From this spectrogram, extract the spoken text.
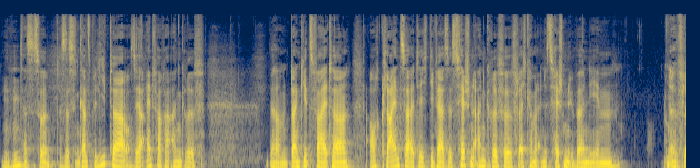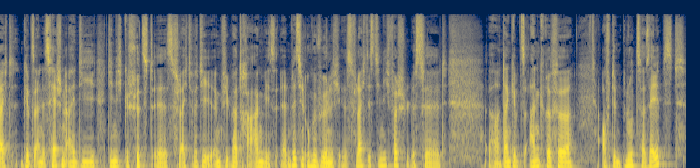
Mhm. Das ist so, das ist ein ganz beliebter, auch sehr einfacher Angriff. Ähm, dann geht's weiter, auch kleinzeitig diverse Session-Angriffe. Vielleicht kann man eine Session übernehmen. Äh, vielleicht gibt es eine Session-ID, die nicht geschützt ist. Vielleicht wird die irgendwie übertragen, wie es ein bisschen ungewöhnlich ist. Vielleicht ist die nicht verschlüsselt. Äh, dann gibt es Angriffe auf den Benutzer selbst.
